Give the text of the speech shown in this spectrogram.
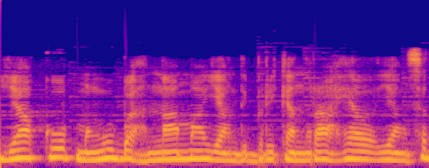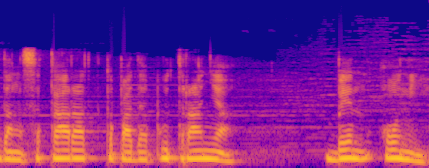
Yakub mengubah nama yang diberikan Rahel yang sedang sekarat kepada putranya, Ben Oni,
